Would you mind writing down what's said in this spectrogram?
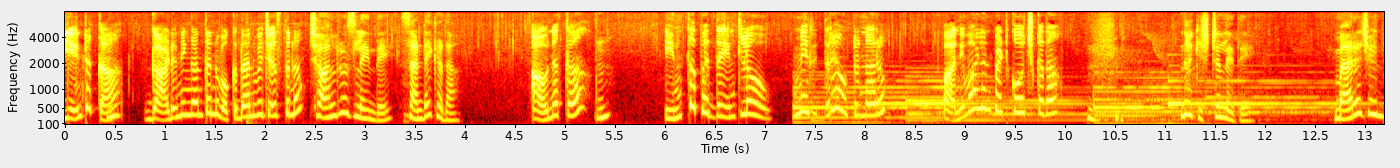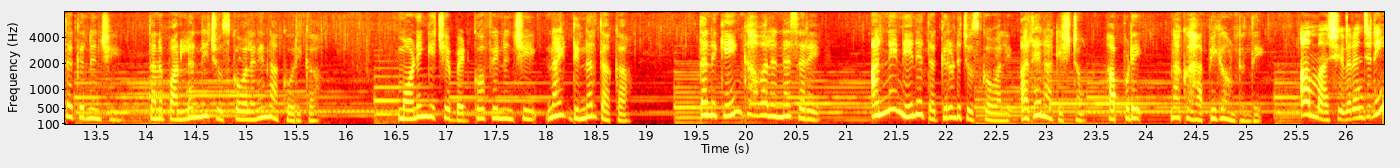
ఏంటక్క? గార్డెనింగ్ అంతా నువ్వు ఒక్కదానివే చేస్తున్నావు? చాలా రోజులైందే. సండే కదా. అవునక్క. ఇంత పెద్ద ఇంట్లో మీరిద్దరే ఉంటున్నారు? పని వాళ్ళని పెట్టుకోవచ్చు కదా. నాకు ఇష్టం లేదే. మ్యారేజ్ అయిన దగ్గర నుంచి తన పనులన్నీ చూసుకోవాలని నా కోరిక. మార్నింగ్ ఇచ్చే బెడ్ కాఫీ నుంచి నైట్ డిన్నర్ దాకా. తనకేం కావాలన్నా సరే అన్నీ నేనే దగ్గరుండి చూసుకోవాలి. అదే నాకు ఇష్టం అప్పుడే నాకు హ్యాపీగా ఉంటుంది. అమ్మా శివరంజని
